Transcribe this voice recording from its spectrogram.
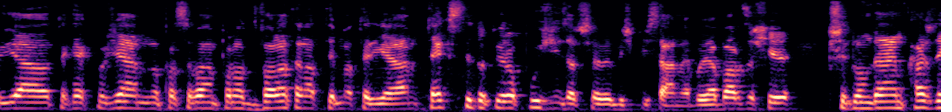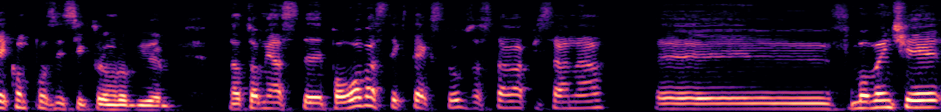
ja, tak jak powiedziałem, no, pracowałem ponad dwa lata nad tym materiałem. Teksty dopiero później zaczęły być pisane, bo ja bardzo się przyglądałem każdej kompozycji, którą robiłem. Natomiast y, połowa z tych tekstów została pisana y, w momencie,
